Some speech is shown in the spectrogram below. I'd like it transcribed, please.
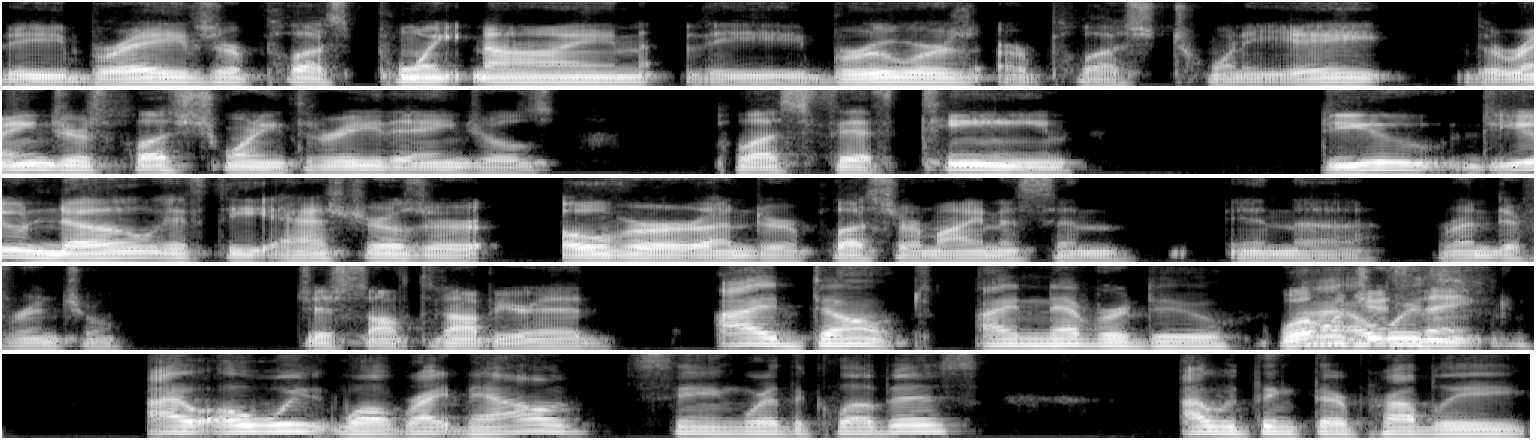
The Braves are plus 0.9. The Brewers are plus 28. The Rangers plus 23. The Angels plus 15. Do you do you know if the Astros are over or under, plus or minus in in the run differential? Just off the top of your head? I don't. I never do. What would I you always, think? I always well right now, seeing where the club is, I would think they're probably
